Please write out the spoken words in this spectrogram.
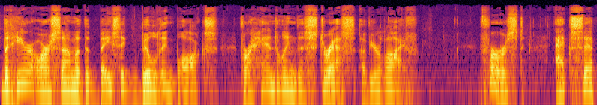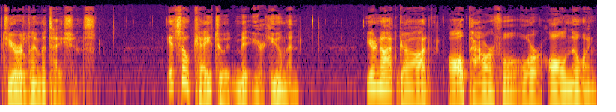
But here are some of the basic building blocks for handling the stress of your life. First, accept your limitations. It's okay to admit you're human. You're not God, all powerful, or all knowing.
